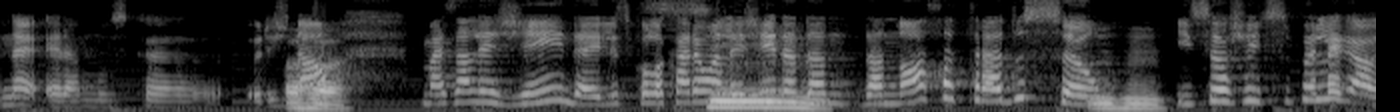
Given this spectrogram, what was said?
né, era a música original, mas a legenda, eles colocaram a Sim. legenda da, da nossa tradução. Uhum. Isso eu achei super legal.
